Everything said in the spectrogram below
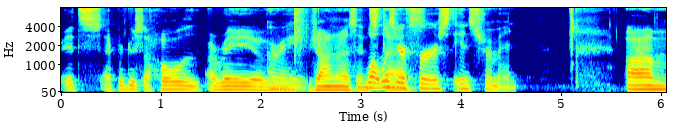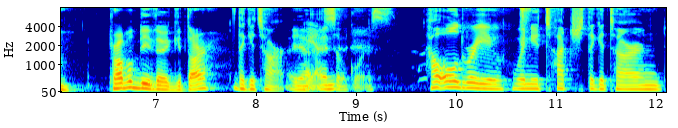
it's I produce a whole array of Array. genres and What was your first instrument? um probably the guitar The guitar. Yeah, yes, and- of course. How old were you when you touched the guitar and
